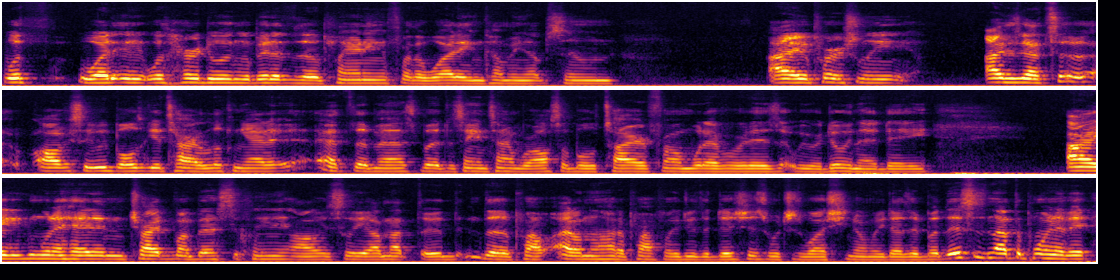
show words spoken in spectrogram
with what it, with her doing a bit of the planning for the wedding coming up soon, I personally, I just got to. Obviously, we both get tired of looking at it at the mess, but at the same time, we're also both tired from whatever it is that we were doing that day. I went ahead and tried my best to clean it. Obviously, I'm not the the prop. I don't know how to properly do the dishes, which is why she normally does it. But this is not the point of it.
